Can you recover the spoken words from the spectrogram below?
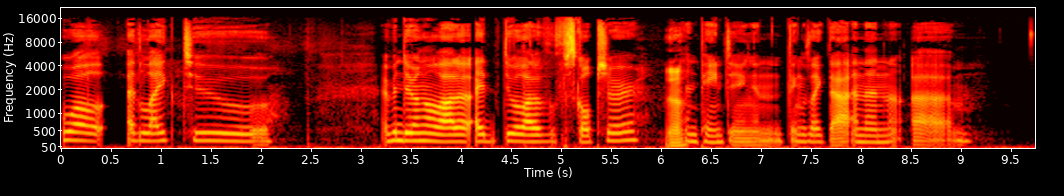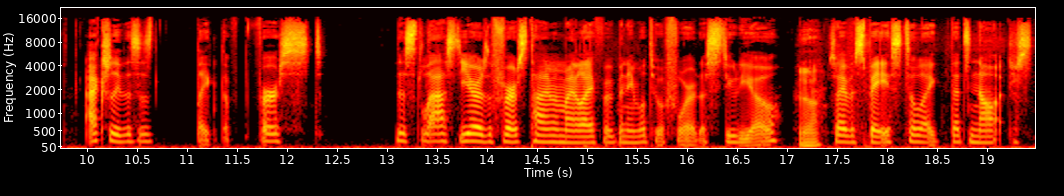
well, I'd like to I've been doing a lot of I do a lot of sculpture Yeah. and painting and things like that and then um actually this is like the first this last year is the first time in my life I've been able to afford a studio. Yeah. So I have a space to like that's not just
